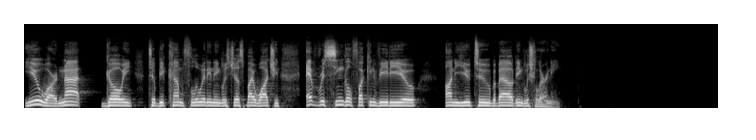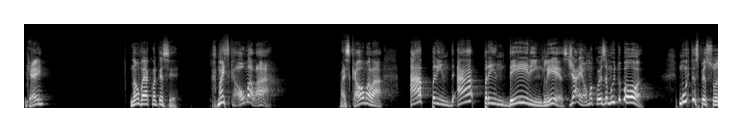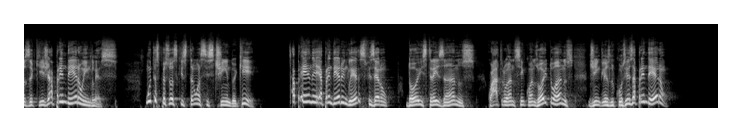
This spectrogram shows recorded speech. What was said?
you are not going to become fluent in English just by watching every single fucking video on YouTube about English learning. Ok? Não vai acontecer. Mas calma lá. Mas calma lá. Aprender, inglês já é uma coisa muito boa. Muitas pessoas aqui já aprenderam inglês. Muitas pessoas que estão assistindo aqui aprendem, aprenderam inglês, fizeram dois, três anos, quatro anos, cinco anos, oito anos de inglês no curso. Eles aprenderam.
